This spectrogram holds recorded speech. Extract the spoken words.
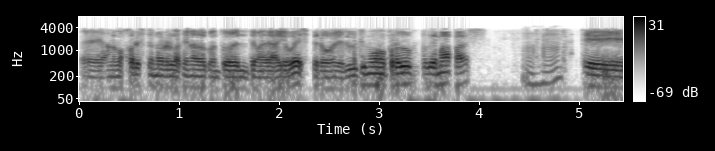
eh, a lo mejor esto no es relacionado con todo el tema de iOS, pero el último producto de mapas eh,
